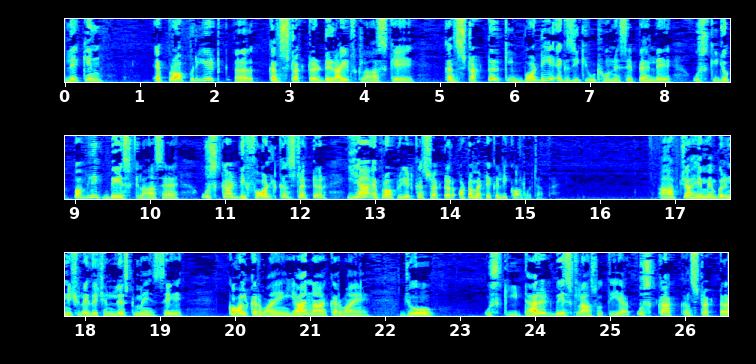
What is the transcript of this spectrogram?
لیکن اپروپریٹ کنسٹرکٹر ڈیرائیو کلاس کے کنسٹرکٹر کی باڈی ایگزیکیوٹ ہونے سے پہلے اس کی جو پبلک بیس کلاس ہے، اس کا ڈیفالٹ کنسٹرکٹر یا اپروپریٹ کنسٹرکٹر آٹومیٹیکلی کال ہو جاتا ہے۔ آپ چاہے ممبر انیشلائزیشن لسٹ میں سے کال کروائیں یا نہ کروائیں، جو اس کی ڈائریکٹ بیس کلاس ہوتی ہے، اس کا کنسٹرکٹر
